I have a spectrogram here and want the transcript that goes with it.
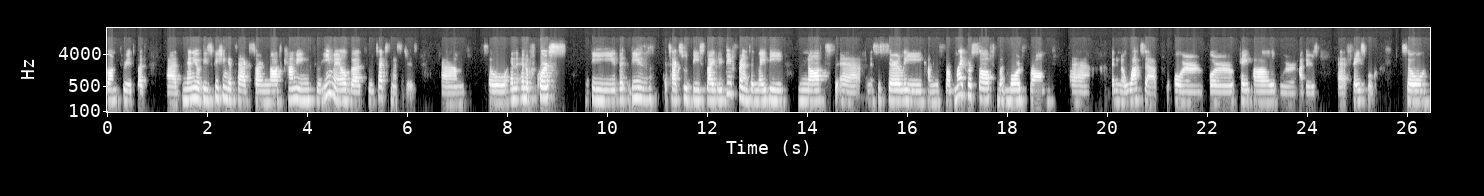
gone through it, but. Uh, many of these phishing attacks are not coming through email, but through text messages. Um, so, and, and of course, the, the, these attacks would be slightly different and maybe not uh, necessarily coming from Microsoft, but more from uh, I don't know WhatsApp or or PayPal or others, uh, Facebook. So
